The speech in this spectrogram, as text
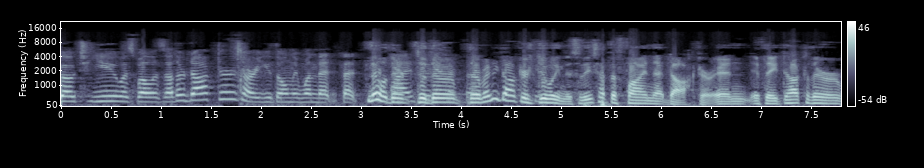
go to you as well as other doctors? Or are you the only one that, that No, there, supplies there, this there, are many doctors doing this, so they just have to find that doctor. And if they talk to their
